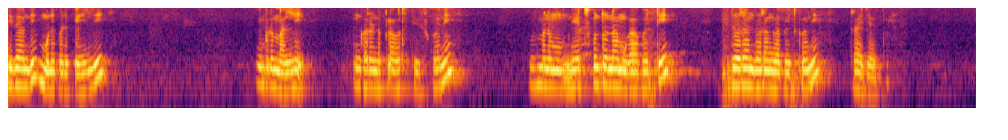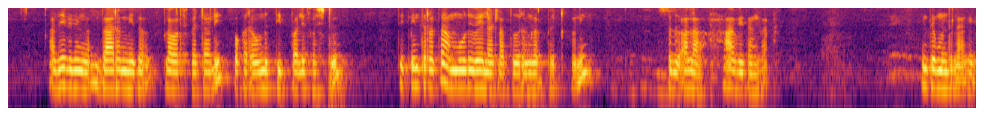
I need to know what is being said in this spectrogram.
ఇదండి ముడి పడిపోయింది. ఇప్పుడు మళ్ళీ ఇంకా రెండు ఫ్లవర్స్ తీసుకొని ఇప్పుడు మనం నేర్చుకుంటున్నాం కాబట్టి దూరం దూరంగా పెట్టుకొని ట్రై చేద్దాం. అదేవిధంగా దారం మీద ఫ్లవర్స్ పెట్టాలి ఒక రౌండ్ తిప్పాలి ఫస్ట్. తిప్పిన తర్వాత ఆ మూడు వేలు అట్లా దూరంగా పెట్టుకొని అది అలా ఆ విధంగా. ఇంతకుముందులాగే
